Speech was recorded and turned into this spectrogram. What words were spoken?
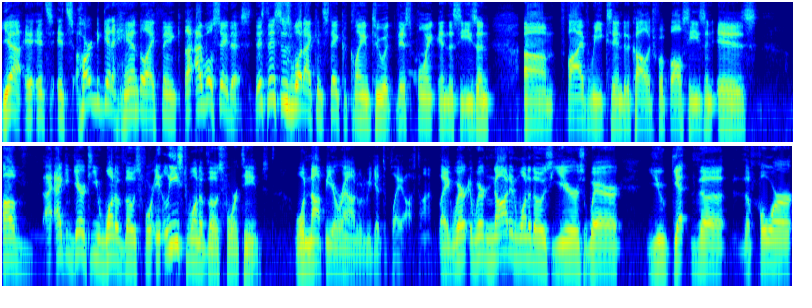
Yeah, it's it's hard to get a handle. I think I will say this: this this is what I can stake a claim to at this point in the season. Um, five weeks into the college football season is of I, I can guarantee you one of those four, at least one of those four teams, will not be around when we get to playoff time. Like we're we're not in one of those years where you get the the four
